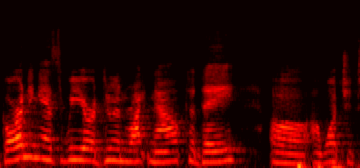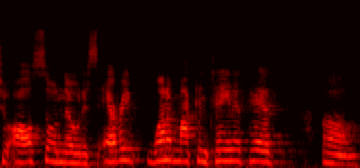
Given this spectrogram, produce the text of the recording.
gardening as we are doing right now today, uh, I want you to also notice every one of my containers has um,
